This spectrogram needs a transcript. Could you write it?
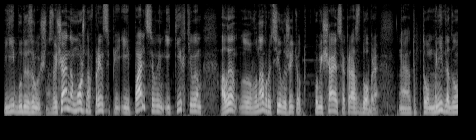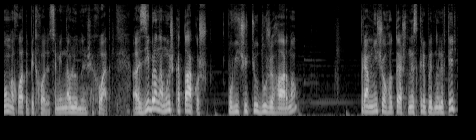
її буде зручно. Звичайно, можна, в принципі, і пальцевим, і кігтєвим, але е, вона в руці лежить, от поміщається якраз добре. Е, Тобто мені для долонного хвату підходить. Це мій найулюбленіший хват. Е, Зібрана мишка також по відчуттю дуже гарно. Прям нічого теж не скрипить, не ліфтить.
